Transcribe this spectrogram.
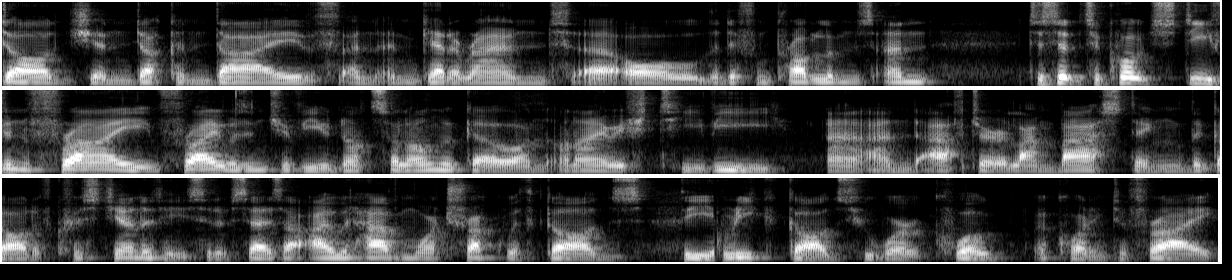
dodge and duck and dive and, and get around uh, all the different problems. And to, to quote Stephen Fry, Fry was interviewed not so long ago on, on Irish TV uh, and after lambasting the God of Christianity, sort of says, I would have more truck with gods, the Greek gods who were, quote, according to Fry,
